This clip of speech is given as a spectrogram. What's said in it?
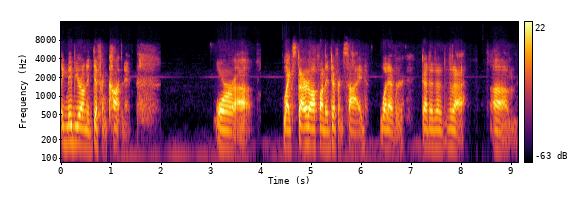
Like maybe you're on a different continent, or uh, like start off on a different side, whatever. Da da da da da. Um,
